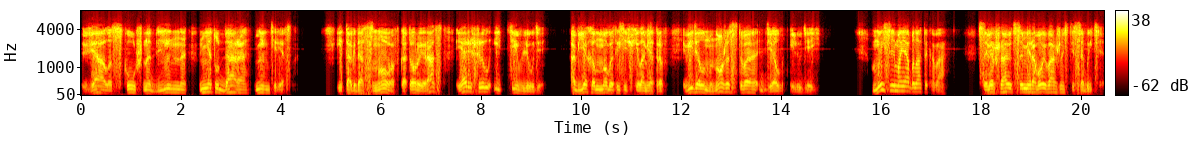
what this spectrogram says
Вяло, скучно, длинно, нет удара, неинтересно. И тогда снова, в который раз, я решил идти в люди. Объехал много тысяч километров, видел множество дел и людей. Мысль моя была такова. Совершаются мировой важности события.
